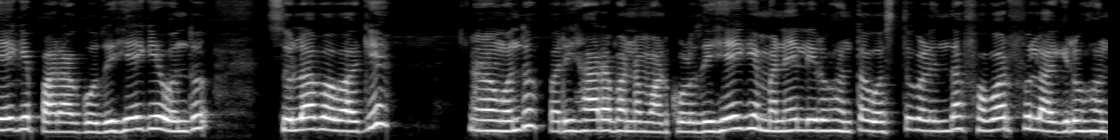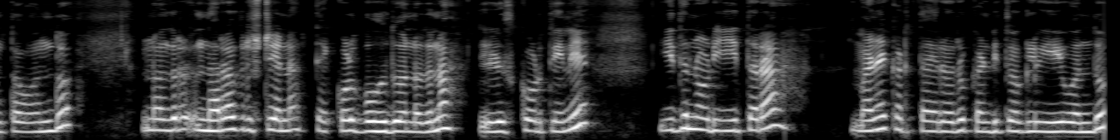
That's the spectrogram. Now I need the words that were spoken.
ಹೇಗೆ ಪಾರಾಗೋದು, ಹೇಗೆ ಒಂದು ಸುಲಭವಾಗಿ ಒಂದು ಪರಿಹಾರವನ್ನು ಮಾಡ್ಕೊಳ್ಳೋದು. ಹೇಗೆ ಮನೆಯಲ್ಲಿರುವಂಥ ವಸ್ತುಗಳಿಂದ ಪವರ್ಫುಲ್ ಆಗಿರುವಂಥ ಒಂದು ನರ ನರದೃಷ್ಟಿಯನ್ನು ತೆಕ್ಕೊಳ್ಬಹುದು ಅನ್ನೋದನ್ನು ತಿಳಿಸ್ಕೊಡ್ತೀನಿ. ಇದು ನೋಡಿ ಈ ಥರ ಮನೆ ಕಟ್ತಾ ಇರೋರು ಖಂಡಿತವಾಗ್ಲೂ ಈ ಒಂದು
